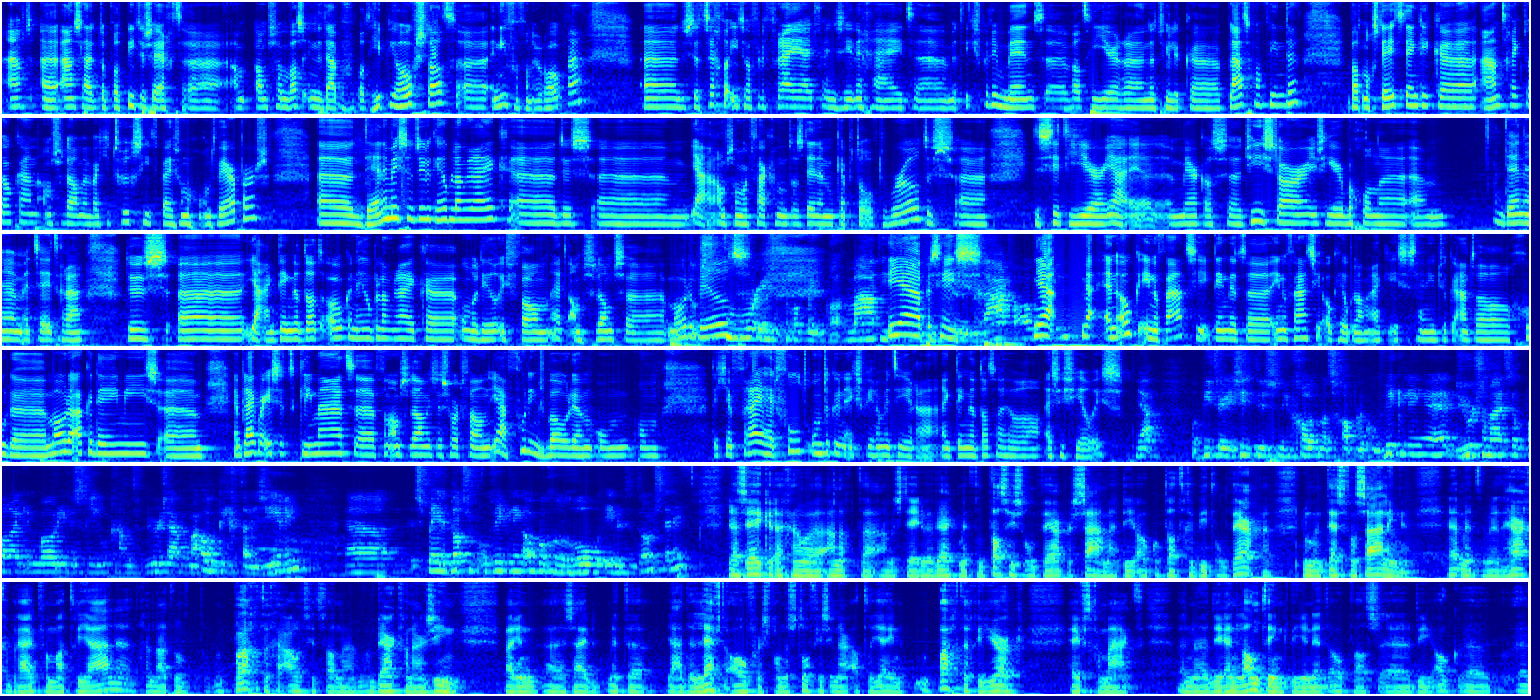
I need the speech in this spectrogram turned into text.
uh, aansluit op wat Pieter zegt. Uh, Amsterdam was inderdaad bijvoorbeeld hippiehoofdstad, uh, in ieder geval van Europa. Dus dat zegt wel iets over de vrijheid, vrijzinnigheid, met experiment, wat hier natuurlijk plaats kan vinden. Wat nog steeds, denk ik, aantrekt ook aan Amsterdam en wat je terugziet bij sommige ontwerpers. denim is natuurlijk heel belangrijk. dus ehm, ja, Amsterdam wordt vaak genoemd als denim capital of the world. Dus de city hier, ja, een merk als G-Star is hier begonnen. Um, Denham, et cetera. Dus uh, ja, ik denk dat dat ook een heel belangrijk uh, onderdeel is van het Amsterdamse modebeeld. Stoer is het ook een pragmatisch. Ja, precies. Ook ja, ja, en ook innovatie. Ik denk dat uh, innovatie ook heel belangrijk is. Er zijn natuurlijk een aantal goede modeacademies. Um, en blijkbaar is het klimaat van Amsterdam is een soort van ja, voedingsbodem om, om dat je vrijheid voelt om te kunnen experimenteren. Ik denk dat dat wel heel essentieel is. Ja. Maar Pieter, je ziet dus nu grote maatschappelijke ontwikkelingen. Hè? Duurzaamheid is heel belangrijk in de mode-industrie. Hoe gaan we het verduurzamen? Maar ook digitalisering. Uh, spelen dat soort ontwikkelingen ook nog een rol in de tentoonstelling? Jazeker, daar gaan we aandacht eh, aan besteden. We werken met fantastische ontwerpers samen die ook op dat gebied ontwerpen. Noem een Tess van Salingen. Hè, met, met hergebruik van materialen. Laten we een prachtige outfit van uh, een werk van haar zien. Waarin zij met de, ja, de leftovers van de stofjes in haar atelier een prachtige jurk heeft gemaakt. Een, uh, die Ren Lanting, die er net ook was, uh, die ook uh,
